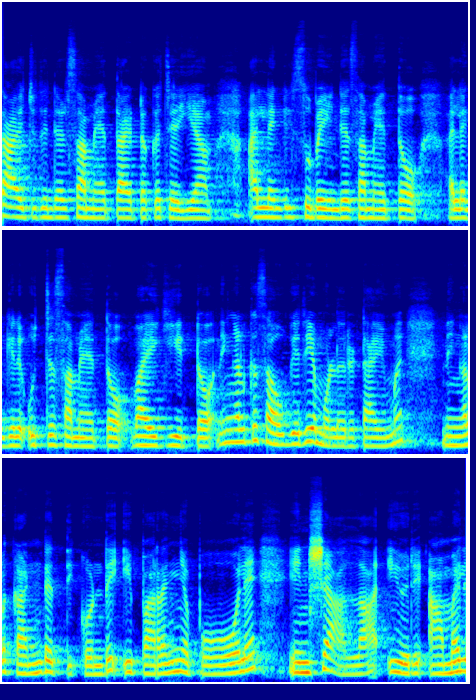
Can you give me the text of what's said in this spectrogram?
താജ്ജുദിന്റെ സമയത്തായിട്ടൊക്കെ ചെയ്യാം. അല്ലെങ്കിൽ സുബൈന്റെ സമയത്തോ അല്ലെങ്കിൽ ഉച്ച സമയത്തോ വൈകിട്ടോ നിങ്ങൾക്ക് സൗകര്യമുള്ളൊരു ടൈം നിങ്ങൾ കണ്ടെത്തിക്കൊണ്ട് ഈ പറഞ്ഞ പോലെ ഇൻഷാ അല്ല ഈ ഒരു അമൽ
